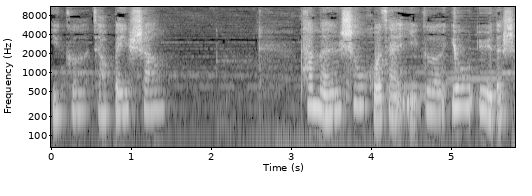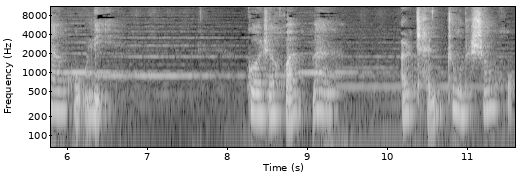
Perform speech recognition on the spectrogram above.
一个叫悲伤。他们生活在一个忧郁的山谷里，过着缓慢而沉重的生活。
